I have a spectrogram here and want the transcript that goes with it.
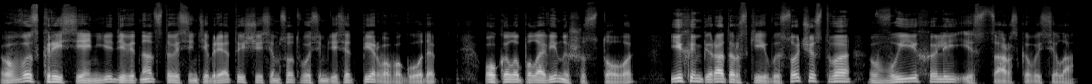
В воскресенье, 19 сентября 1781 года, около половины шестого, их императорские высочества выехали из царского села.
